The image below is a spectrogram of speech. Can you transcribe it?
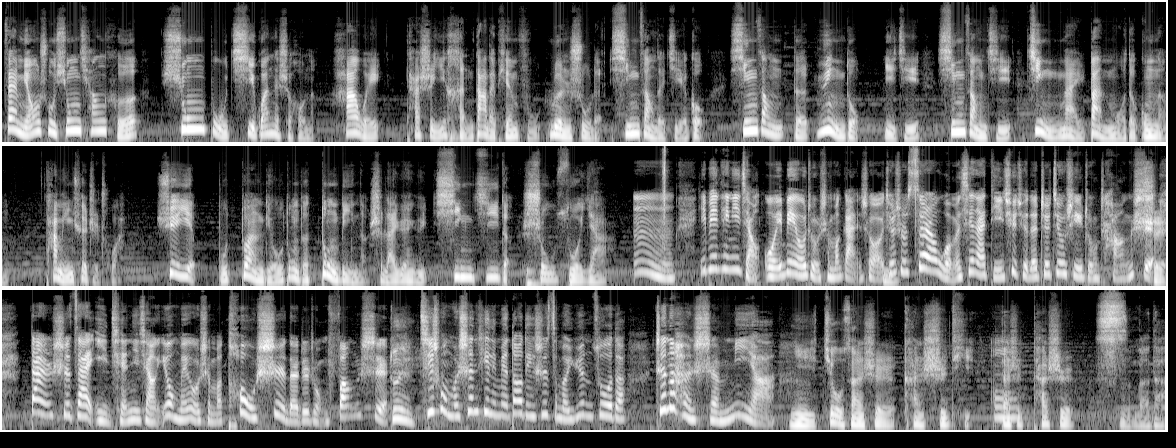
在描述胸腔和胸部器官的时候呢，哈维他是以很大的篇幅论述了心脏的结构、心脏的运动以及心脏及静脉瓣膜的功能。他明确指出啊，血液不断流动的动力呢，是来源于心肌的收缩压。嗯，一边听你讲，我一边有种什么感受？就是虽然我们现在的确觉得这就是一种常识，是，但是在以前，你想又没有什么透视的这种方式，对其实我们身体里面到底是怎么运作的，真的很神秘啊。你就算是看尸体，嗯但是它是死了的，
